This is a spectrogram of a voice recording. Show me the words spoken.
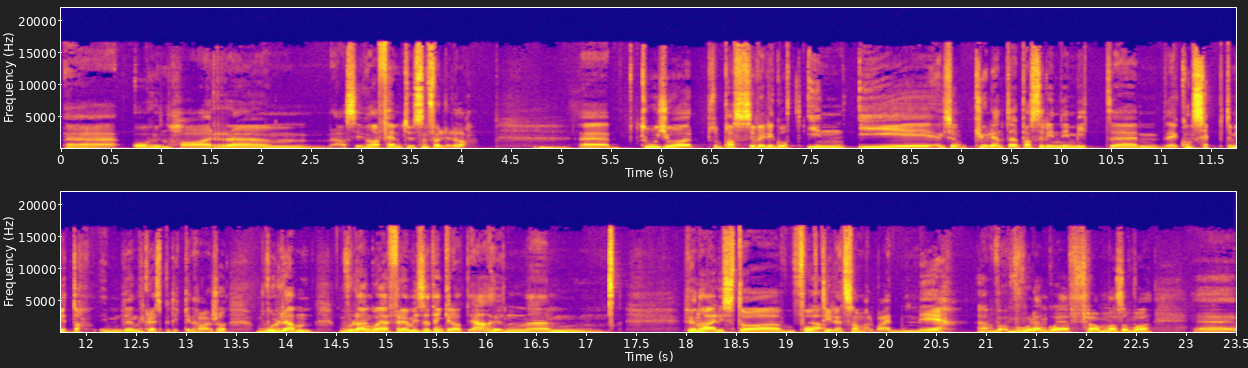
Eh, og hun har si, Hun har 5000 følgere, da. Eh, 22 år, som passer veldig godt inn i liksom, Kul jente, passer inn i mitt, eh, det konseptet mitt, da, i den klesbutikken jeg har. Så hvordan, hvordan går jeg frem hvis jeg tenker at ja, hun eh, Hun har jeg lyst til å få Ja. til et samarbeid med. Ja. Hvordan går jeg fram? Altså, hva, eh,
